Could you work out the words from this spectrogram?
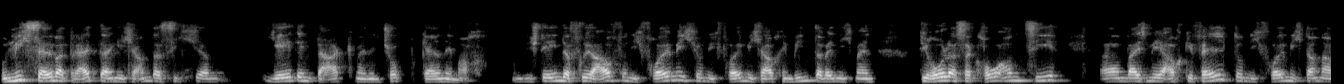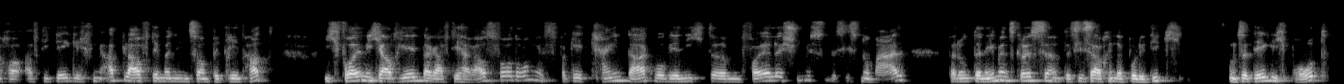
Und mich selber treibt eigentlich an, dass ich ähm, jeden Tag meinen Job gerne mache. Und ich stehe in der Früh auf und ich freue mich und ich freue mich auch im Winter, wenn ich mein Tiroler Sakko anziehe, weil es mir auch gefällt und ich freue mich dann auch auf den täglichen Ablauf, den man in so einem Betrieb hat. Ich freue mich auch jeden Tag auf die Herausforderung. Es vergeht kein Tag, wo wir nicht ähm, Feuer löschen müssen. Das ist normal bei der Unternehmensgröße und das ist auch in der Politik unser täglich Brot.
